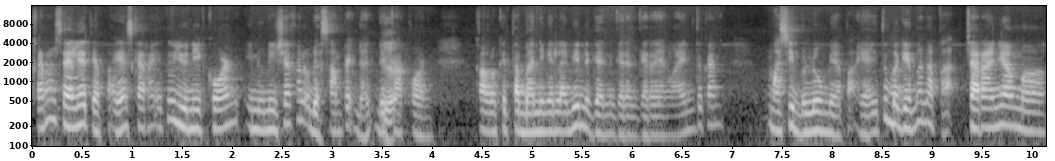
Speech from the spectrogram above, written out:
Karena saya lihat ya Pak ya sekarang itu unicorn Indonesia kan udah sampai de- decacorn. Kalau kita bandingin lagi negara-negara yang lain itu kan masih belum ya Pak ya. Itu bagaimana Pak caranya me,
